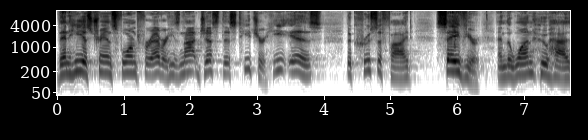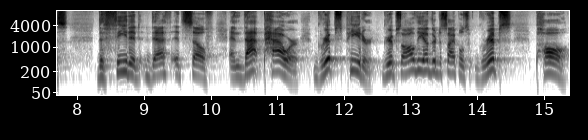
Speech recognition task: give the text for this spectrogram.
Then he is transformed forever. He's not just this teacher, he is the crucified Savior and the one who has defeated death itself and that power grips Peter, grips all the other disciples, grips Paul,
